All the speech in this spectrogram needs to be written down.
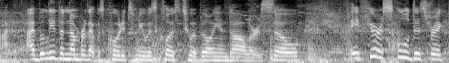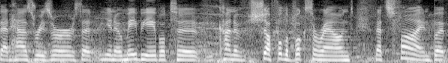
I, I believe the number that was quoted to me was close to a billion dollars. So if you're a school district that has reserves that, you know, may be able to kind of shuffle the books around, that's fine. But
